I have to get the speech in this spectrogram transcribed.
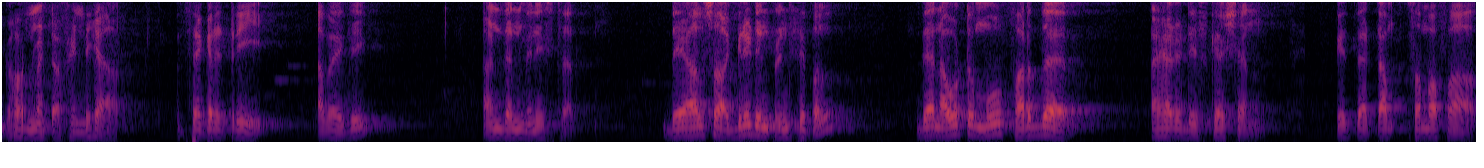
Government of India, Secretary Abhayji, and then Minister. They also agreed in principle. Then how to move further, I had a discussion with some of our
